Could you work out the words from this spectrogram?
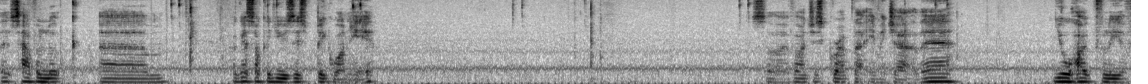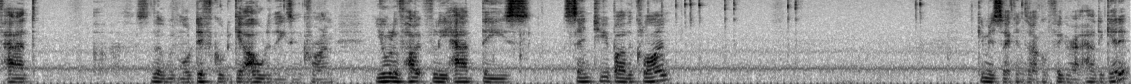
let's have a look um, I guess I could use this big one here so if I just grab that image out of there you'll hopefully have had it's a little bit more difficult to get hold of these in Chrome you'll have hopefully had these sent to you by the client give me a second so I can figure out how to get it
